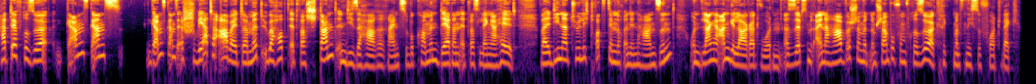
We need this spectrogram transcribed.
hat der Friseur ganz, ganz ganz, ganz erschwerte Arbeit damit, überhaupt etwas Stand in diese Haare reinzubekommen, der dann etwas länger hält, weil die natürlich trotzdem noch in den Haaren sind und lange angelagert wurden. Also selbst mit einer Haarwäsche, mit einem Shampoo vom Friseur kriegt man es nicht sofort weg.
